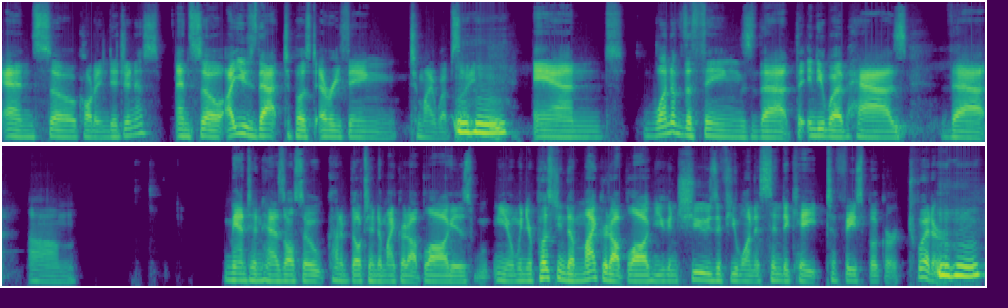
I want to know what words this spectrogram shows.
and so called Indigenous, and so I use that to post everything to my website. Mm-hmm. And one of the things that the IndieWeb has that um, Manton has also kind of built into micro.blog is you know when you're posting to micro.blog you can choose if you want to syndicate to Facebook or Twitter. Mm-hmm.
